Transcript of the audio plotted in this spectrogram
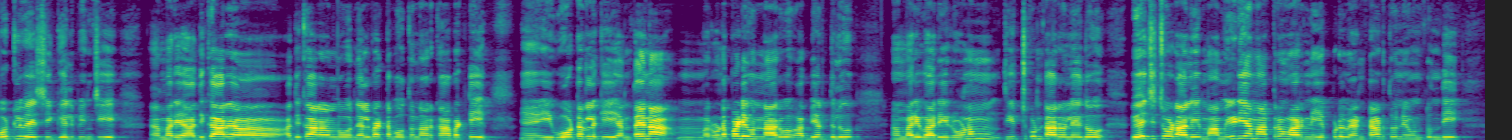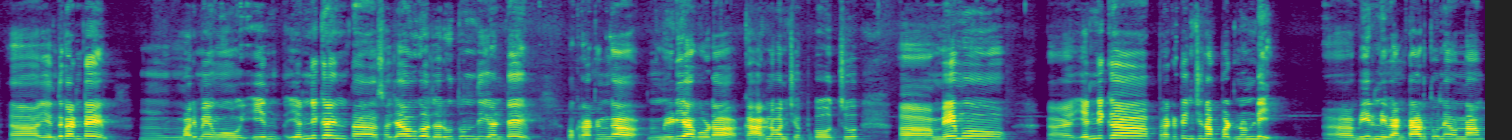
ఓట్లు వేసి గెలిపించి మరి అధికార అధికారంలో నిలబెట్టబోతున్నారు కాబట్టి ఈ ఓటర్లకి ఎంతైనా రుణపడి ఉన్నారు అభ్యర్థులు. మరి వారి రుణం తీర్చుకుంటారో లేదో వేచి చూడాలి. మా మీడియా మాత్రం వారిని ఎప్పుడు వెంటాడుతూనే ఉంటుంది. ఎందుకంటే మరి మేము ఎన్- ఎన్నిక ఇంత సజావుగా జరుగుతుంది అంటే ఒక రకంగా మీడియా కూడా కారణమని చెప్పుకోవచ్చు. మేము ఎన్నిక ప్రకటించినప్పటి నుండి వీరిని వెంటాడుతూనే ఉన్నాం.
